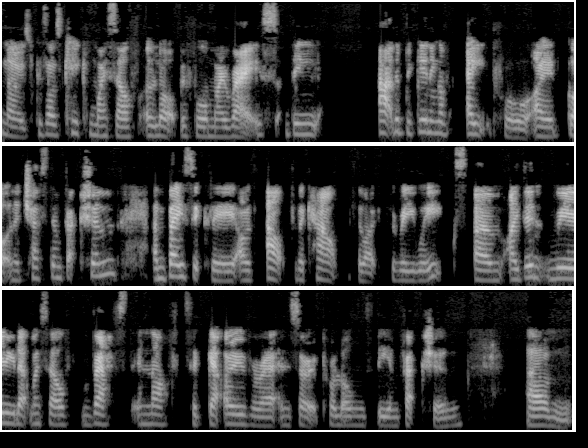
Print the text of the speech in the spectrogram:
knows because I was kicking myself a lot before my race. The at the beginning of April, I had gotten a chest infection, and basically I was out for the count for like three weeks. Um, I didn't really let myself rest enough to get over it, and so it prolonged the infection. Um,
